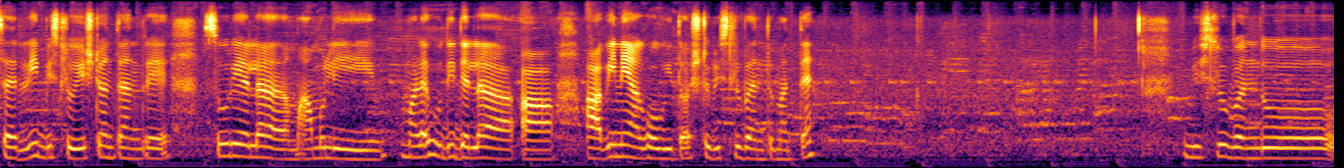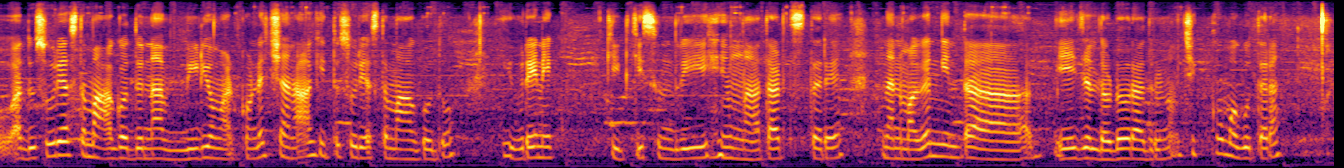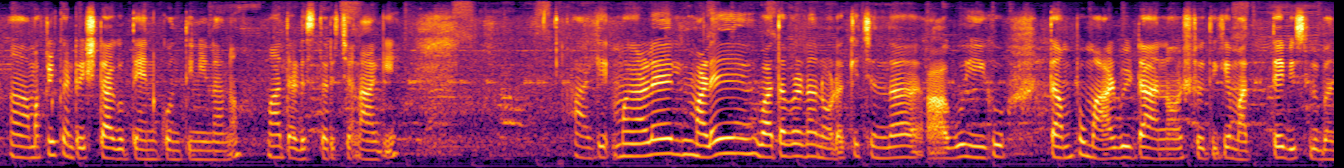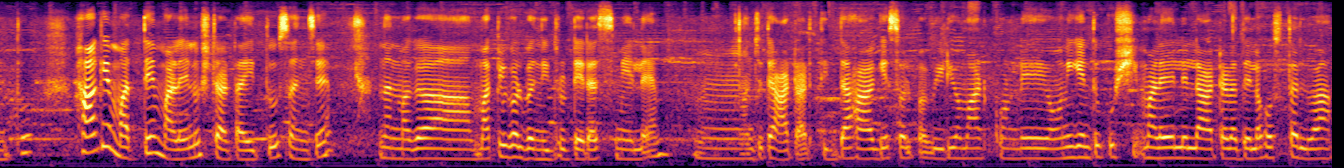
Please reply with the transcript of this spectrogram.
ಸರಿ ಬಿಸಿಲು ಎಷ್ಟು ಅಂತ ಅಂದರೆ ಸೂರ್ಯ ಎಲ್ಲ ಮಾಮೂಲಿ ಮಳೆ ಹುದಿದೆಲ್ಲ ಆವಿನೇ ಆಗೋಗಿತ್ತು, ಅಷ್ಟು ಬಿಸಿಲು ಬಂತು ಮತ್ತೆ. ಬಿಸಿಲು ಬಂದು ಅದು ಸೂರ್ಯಾಸ್ತಮ ಆಗೋದನ್ನು ವಿಡಿಯೋ ಮಾಡಿಕೊಂಡೆ. ಚೆನ್ನಾಗಿತ್ತು ಸೂರ್ಯಾಸ್ತಮ ಆಗೋದು. ಇವರೇನೆ ಕಿಟಕಿ ಸುಂದ್ರಿ ಮಾತಾಡಿಸ್ತಾರೆ. ನನ್ನ ಮಗನಿಗಿಂತ ಏಜಲ್ಲಿ ದೊಡ್ಡವರಾದ್ರೂ ಚಿಕ್ಕ ಮಗು ಥರ ಮಕ್ಳು ಕಂಡ್ರೆ ಇಷ್ಟ ಆಗುತ್ತೆ ಅಂದ್ಕೊತೀನಿ ನಾನು. ಮಾತಾಡಿಸ್ತಾರೆ ಚೆನ್ನಾಗಿ. ಹಾಗೆ ಮಳೆ ಮಳೆ ವಾತಾವರಣ ನೋಡೋಕ್ಕೆ ಚೆಂದ ಹಾಗೂ ಈಗೂ ತಂಪು ಮಾಡಿಬಿಟ್ಟ ಅನ್ನೋ ಅಷ್ಟೊತ್ತಿಗೆ ಮತ್ತೆ ಬಿಸಿಲು ಬಂತು. ಹಾಗೆ ಮತ್ತೆ ಮಳೆನೂ ಸ್ಟಾರ್ಟ್ ಆಯಿತು ಸಂಜೆ. ನನ್ನ ಮಗ, ಮಕ್ಳುಗಳು ಬಂದಿದ್ದರು ಟೆರಸ್ ಮೇಲೆ. ನನ್ನ ಜೊತೆ ಆಟ ಆಡ್ತಿದ್ದ. ಹಾಗೆ ಸ್ವಲ್ಪ ವೀಡಿಯೋ ಮಾಡಿಕೊಂಡೆ. ಅವನಿಗಂತೂ ಖುಷಿ. ಮಳೆಯಲ್ಲೆಲ್ಲ ಆಟ ಆಡೋದೆಲ್ಲ ಹೊಸ್ತಲ್ವಾ?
